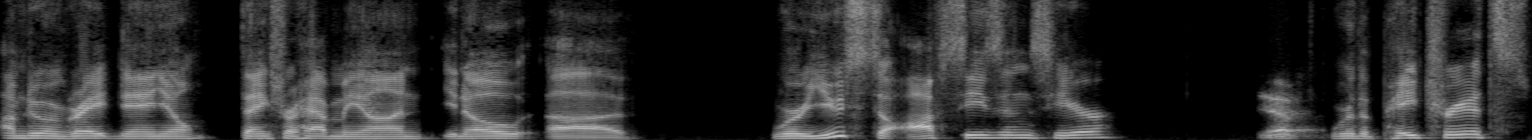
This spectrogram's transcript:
I'm doing great, Daniel. Thanks for having me on. You know, uh, we're used to off seasons here. Yep. We're the Patriots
